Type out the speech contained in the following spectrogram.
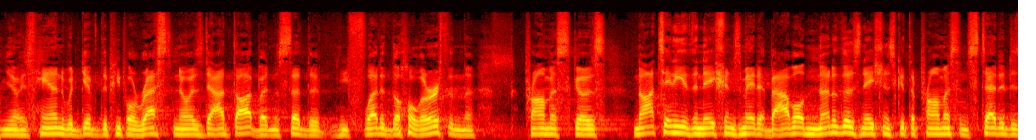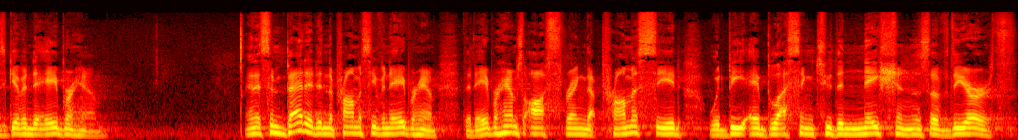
you know his hand would give the people rest. Noah's dad thought, but instead the, he flooded the whole earth, and the promise goes not to any of the nations made at Babel. None of those nations get the promise. Instead, it is given to Abraham. And it's embedded in the promise even to Abraham that Abraham's offspring, that promised seed, would be a blessing to the nations of the earth.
